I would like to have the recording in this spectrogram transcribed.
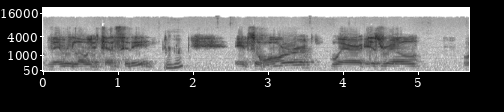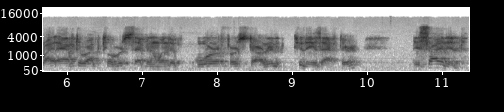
very low intensity. Mm-hmm. It's a war where Israel right after October 7, when the war first started, two days after, decided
